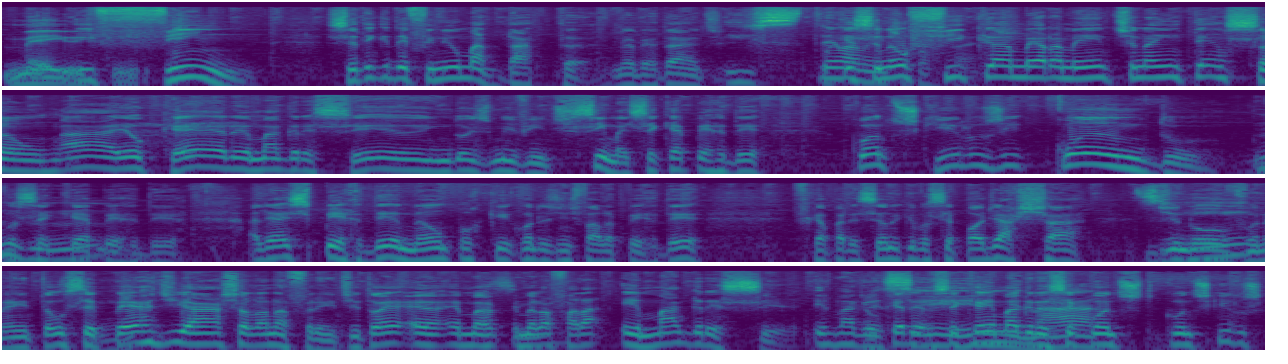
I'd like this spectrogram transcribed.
meio e, fim. fim. Você tem que definir uma data, não é verdade? Porque senão importante. fica meramente na intenção. Ah, eu quero emagrecer em 2020. Sim, mas você quer perder quantos quilos e quando você uhum. quer perder. Aliás, perder não, porque quando a gente fala perder, fica parecendo que você pode achar Sim. de novo, né? Então você Sim. perde e acha lá na frente. Então é, é, é, é melhor falar emagrecer. Emagrecer. Quero, você quer emagrecer quantos, quantos quilos?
